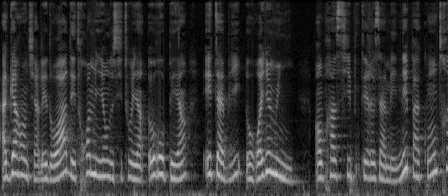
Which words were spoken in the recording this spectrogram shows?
à garantir les droits des 3 millions de citoyens européens établis au Royaume-Uni. En principe, Theresa May n'est pas contre,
